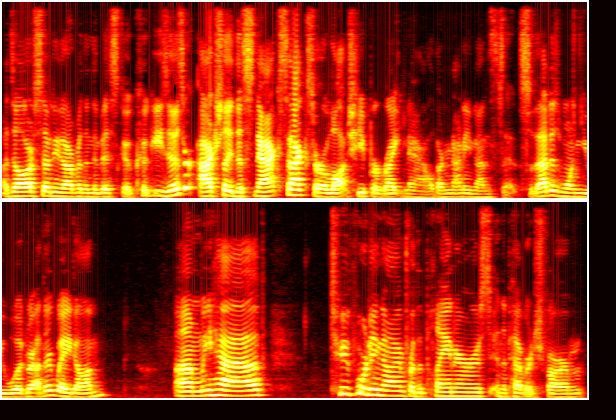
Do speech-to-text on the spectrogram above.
$1.79 for the Nabisco cookies. Those are actually the snack sacks are a lot cheaper right now. They're 99 cents. So that is one you would rather wait on. Um, we have 249 for the planters and the Pepperidge Farm.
